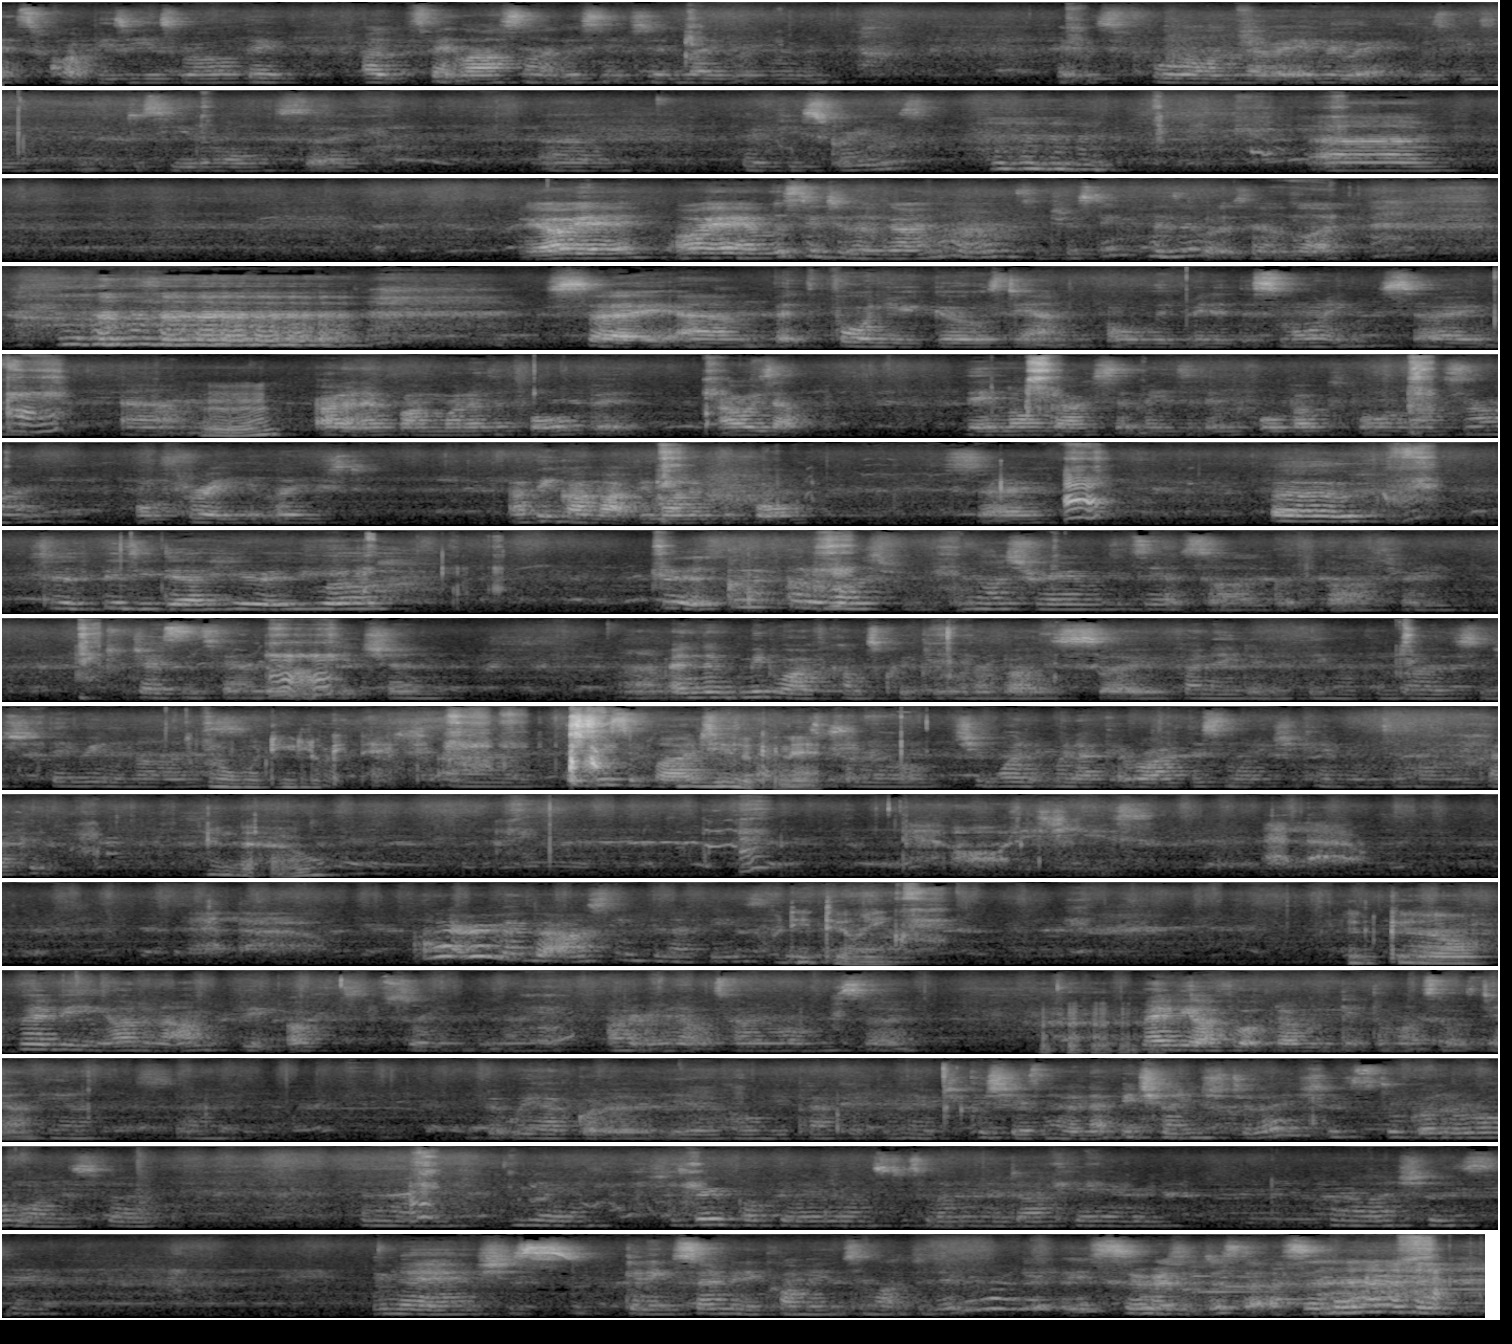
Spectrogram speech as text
it's quite busy as well. They, I spent last night listening to Labouring Women. It was full on, they were everywhere. It was busy. You could just hear them all. So, um, heard a few screams. um, oh yeah, oh yeah, I'm listening to them going, oh, that's interesting. Is that what it sounds like? so, um, but four new girls down all admitted this morning. So, um, Mm-hmm. I don't know if I'm one of the four, but I was up there longer, so that means that there were four bucks born last night, or three at least. I think I might be one of the four. So, um, so it's busy down here as well. But it's good. I've got a nice, nice room. We can see outside. I've got the bathroom. Jason's found it in the kitchen. Um, and the midwife comes quickly when I buzz, so if I need anything, I can buzz, and she, they're really nice. Oh, what are you looking at? Um, supply What are you looking at? but She when, when I arrived this morning, she came in with a packet. Hello. Oh, there she is. Hello. Hello. I don't remember asking for nappies. What are you doing? Good girl. Maybe I don't know. I'm a bit off, sort of. You know, I don't really know what's going on, so maybe I thought that I wouldn't get them once I was down here. So, but we have got a yeah whole new packet from because she hasn't had a nappy change today. She's still got her old one, so um, yeah, she's very popular. Everyone's just loving her dark hair and eyelashes. And, yeah, she's getting so many comments. I'm like, did everyone get this, or is it just us?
